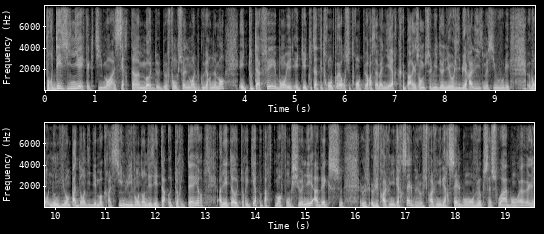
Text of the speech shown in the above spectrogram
pour désigner effectivement un certain mode de fonctionnement du gouvernement, est tout à fait, bon, est, est tout à fait trompeur, aussi trompeur à sa manière que, par exemple, celui de néolibéralisme si vous voulez. Bon, nous ne vivons pas dans des démocraties, nous vivons dans des États autoritaires. Un État autoritaire peut parfaitement fonctionner avec le, suffrage universel. Le suffrage universel, bon, on veut que ça soit bon, euh,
